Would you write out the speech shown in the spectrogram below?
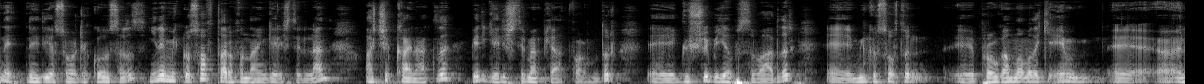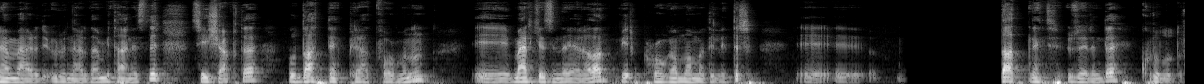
.NET ne diye soracak olursanız yine Microsoft tarafından geliştirilen açık kaynaklı bir geliştirme platformudur. E, güçlü bir yapısı vardır. E, Microsoft'un e, programlamadaki en e, önem verdiği ürünlerden bir tanesidir. C Sharp'ta bu .NET platformunun e, merkezinde yer alan bir programlama dilidir. E, e, .NET üzerinde kuruludur.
